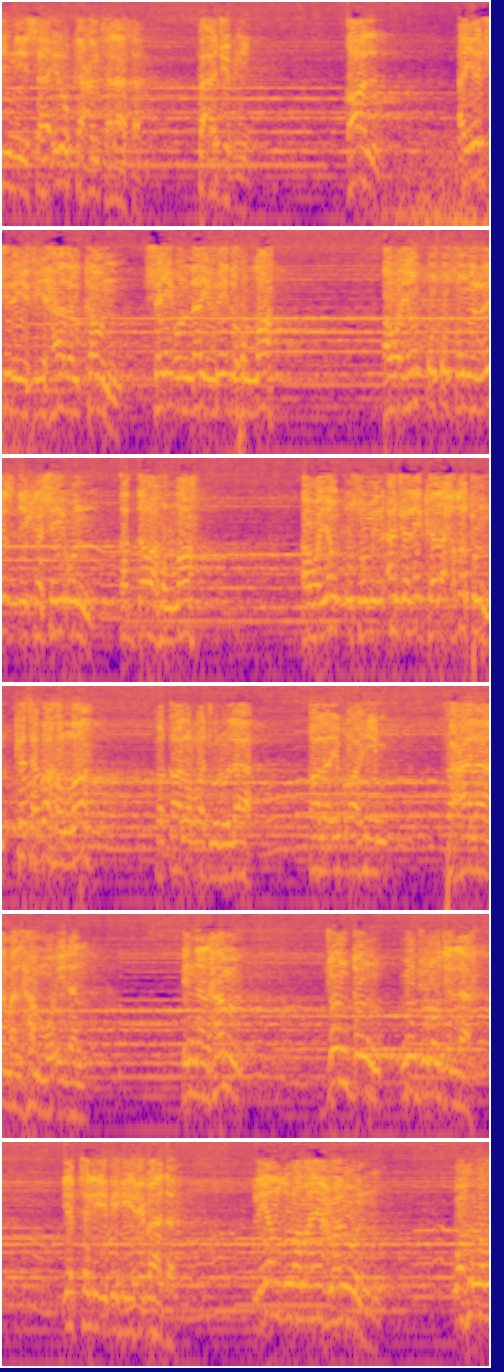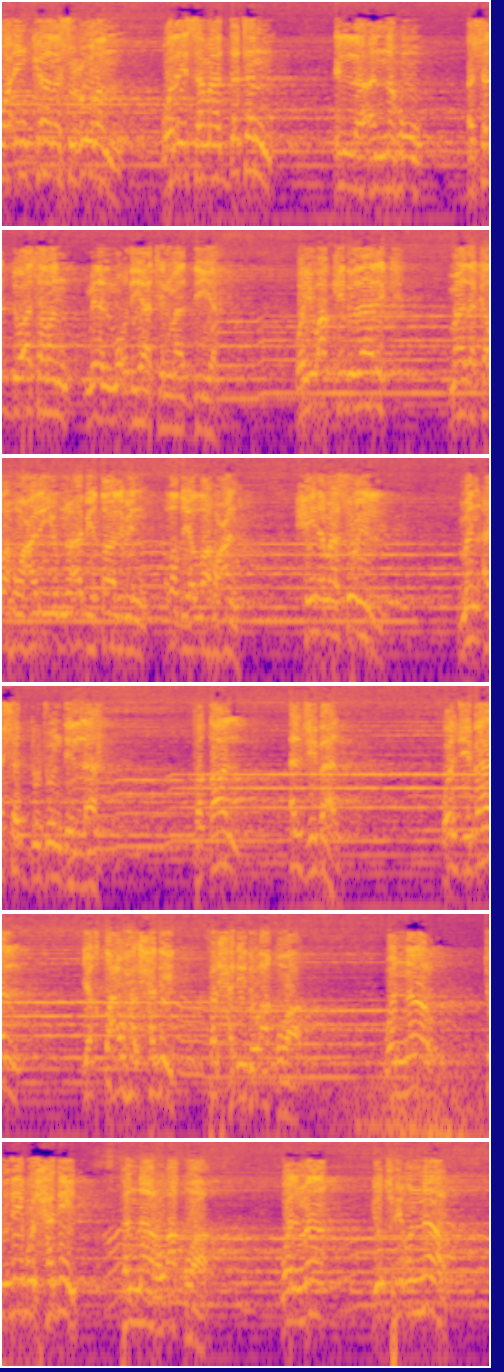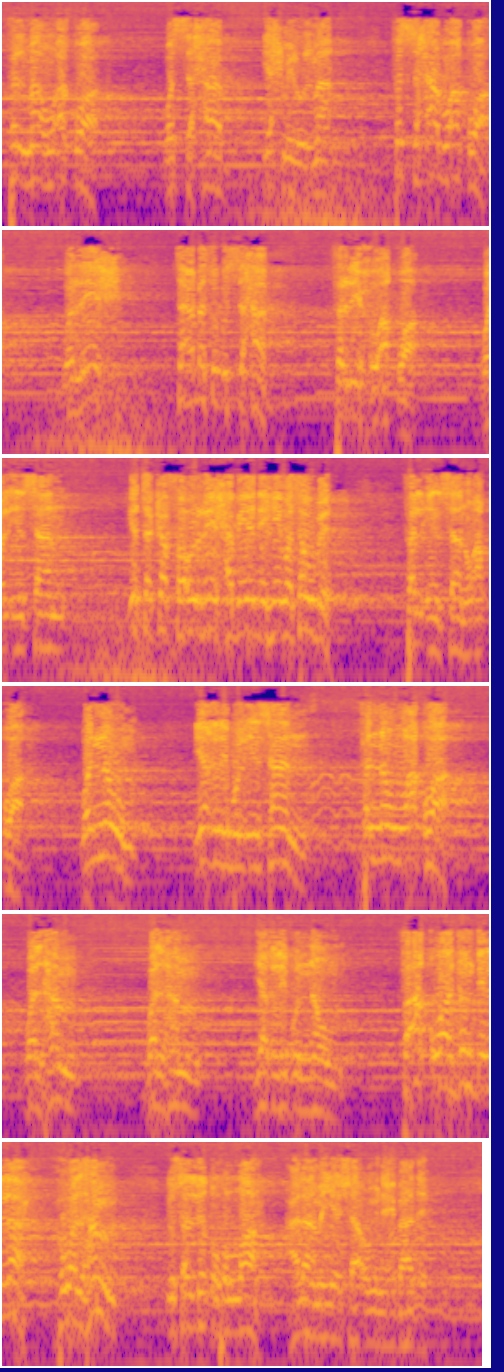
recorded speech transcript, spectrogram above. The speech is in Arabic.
إني سائلك عن ثلاثة فأجبني. قال أيجري في هذا الكون شيء لا يريده الله؟ أو ينقص من رزقك شيء قدره الله؟ أو ينقص من أجلك لحظة كتبها الله؟ فقال الرجل لا. قال إبراهيم فعلام الهم إذا إن الهم جند من جنود الله يبتلي به عباده لينظر ما يعملون. وهو وإن كان شعورا وليس مادة إلا أنه أشد أثرا من المؤذيات المادية. ويؤكد ذلك ما ذكره علي بن أبي طالب رضي الله عنه. حينما سئل من أشد جند الله؟ فقال الجبال. والجبال يقطعها الحديد فالحديد أقوى. والنار تذيب الحديد فالنار أقوى. والماء يطفئ النار فالماء أقوى والسحاب يحمل الماء فالسحاب أقوى والريح تعبث بالسحاب فالريح أقوى. والإنسان يتكفأ الريح بيده وثوبه فالإنسان أقوى. والنوم يغلب الإنسان فالنوم أقوى. والهم والهم يغلب النوم. فأقوى جند الله هو الهم يسلطه الله على من يشاء من عباده.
